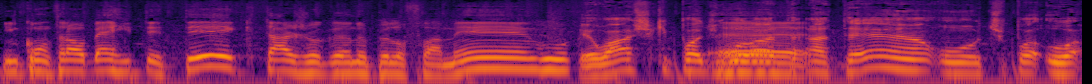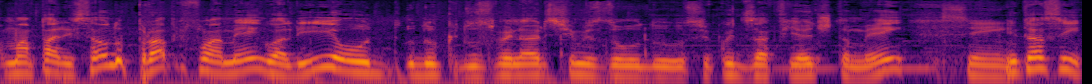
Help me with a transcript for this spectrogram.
encontrar o BRTT que tá jogando pelo Flamengo. Eu acho que pode rolar É. at- até o, tipo, uma aparição do próprio Flamengo ali, ou do- dos melhores times do, do circuito desafiante também. Sim. Então, assim,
